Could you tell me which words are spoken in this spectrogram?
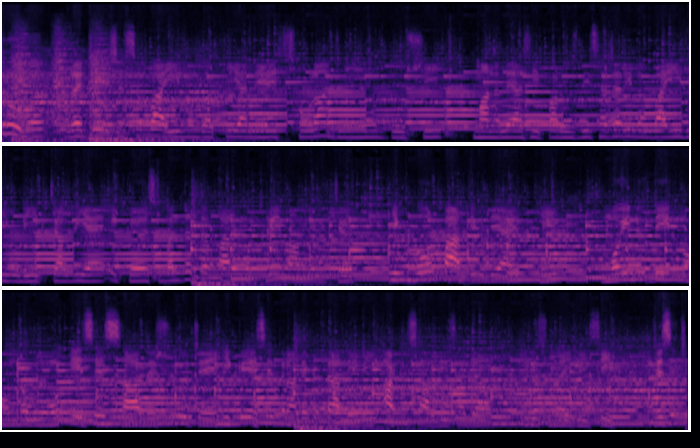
ਧਰੁਵ ਰਜੇਸ਼ ਸਭਾਈ ਮੁਗਲਕੀਆ ਨੇ 16 ਜੂਨ ਨੂੰ ਦੋਸ਼ੀ ਮੰਨ ਲਿਆ ਸੀ, ਪਰ ਉਸ ਦੀ ਸਜ਼ਾ ਦੀ ਲੰਬਾਈ ਦੀ ਉਡੀਕ ਚੱਲ ਰਹੀ ਹੈ। ਇੱਕ ਸਬੰਧਤ ਪਰ ਵੱਖਰੇ ਮਾਮਲੇ ਵਿੱਚ ਇੱਕ ਹੋਰ ਭਾਰਤੀ ਵਿਦਿਆਰਥੀ ਮੋਇਨੁਦੀਨ ਮੁਹੰਮਦ ਨੂੰ ਇਸੇ ਸਾਲ ਦੇ ਸ਼ੁਰੂ 'ਚ ਇੱਕ ਇਸੇ ਤਰ੍ਹਾਂ ਦੇ ਘੁਟਾਲੇ ਲਈ 8 ਸਾਲ ਦੀ ਸਜ਼ਾ ਜਿਹੜੀ ਸੁਣਾਈ ਗਈ ਸੀ, ਜਿਸ 'ਚ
